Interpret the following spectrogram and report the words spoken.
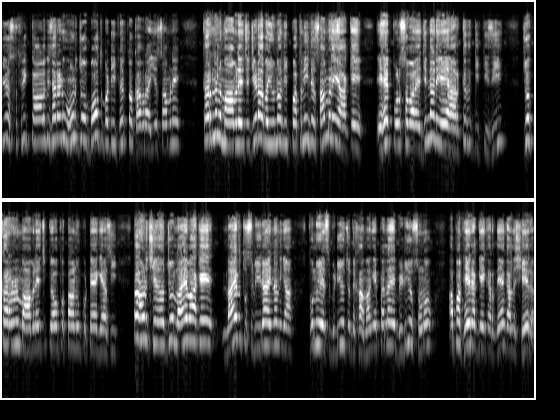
ਵੀ ਸਤਿ ਸ੍ਰੀ ਅਕਾਲ ਵੀ ਸਾਰਿਆਂ ਨੂੰ। ਹੁਣ ਜੋ ਬਹੁਤ ਵੱਡੀ ਫਿਰ ਤੋਂ ਖਬਰ ਆਈ ਹੈ ਸਾਹਮਣੇ ਕਰਨਲ ਮਾਮਲੇ 'ਚ ਜਿਹੜਾ ਬਈ ਉਹਨਾਂ ਦੀ ਪਤਨੀ ਦੇ ਸਾਹਮਣੇ ਆ ਕੇ ਇਹ ਪੁਲਿਸ ਵਾਲੇ ਜਿਨ੍ਹਾਂ ਨੇ ਇਹ ਹਰਕਤ ਕੀਤੀ ਸੀ ਜੋ ਕਰਨਲ ਮਾਮਲੇ 'ਚ ਪਿਓ ਪੁੱਤਾਂ ਨੂੰ ਕੁੱਟਿਆ ਗਿਆ ਸੀ। ਤਾਂ ਹੁਣ ਜੋ ਲਾਈਵ ਆ ਕੇ ਲਾਈਵ ਤਸਵੀਰਾਂ ਇਹਨਾਂ ਦੀਆਂ ਤੁਹਾਨੂੰ ਇਸ ਵੀਡੀਓ 'ਚ ਦਿਖਾਵਾਂਗੇ। ਪਹਿਲਾਂ ਇਹ ਵੀਡੀਓ ਸੁਣੋ ਆਪਾਂ ਫੇਰ ਅੱਗੇ ਕਰਦੇ ਹਾਂ ਗੱਲ ਸ਼ੇਅਰ।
